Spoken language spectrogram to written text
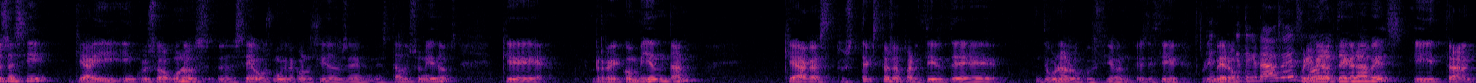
es así que hay incluso algunos eh, SEOs muy reconocidos en Estados Unidos que recomiendan que hagas tus textos a partir de, de una locución. Es decir, primero, que te grabes, ¿no? primero te grabes y tra-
